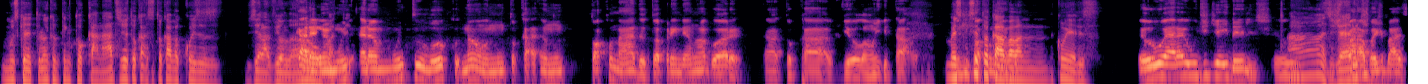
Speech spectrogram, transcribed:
música eletrônica não tem que tocar nada. Você já tocava, você tocava coisas, sei lá, violão? Cara, era, muito, era muito louco. Não, eu não, toca, eu não toco nada, eu tô aprendendo agora a tocar violão e guitarra. Mas o que, que você tocava nada. lá com eles? Eu era o DJ deles. Eu ah, você já era parava as bases.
